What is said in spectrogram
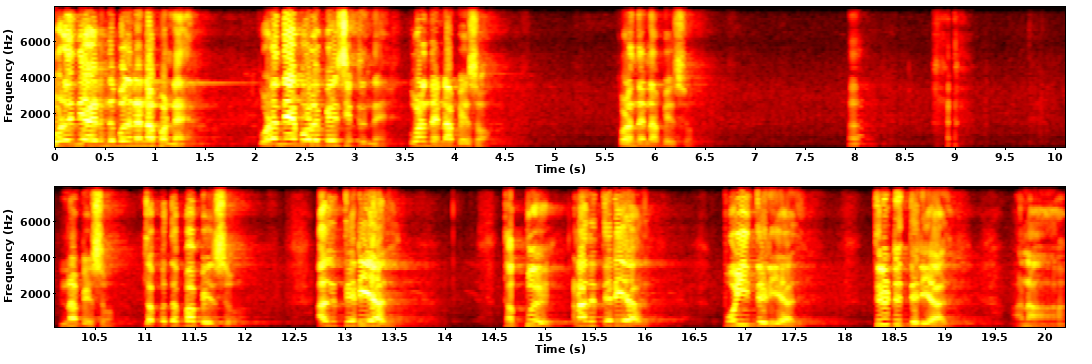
குழந்தையா இருந்தபோது நான் என்ன பண்ணேன்? குழந்தைய போல பேசிகிட்டு இருந்தேன். குழந்தை என்ன பேசும்? குழந்தை என்ன பேசும்? என்ன பேசும்? தப்பு தப்பாக பேசும். அது தெரியாது. தப்பு ஆனால் அது தெரியாது. பொய் தெரியாது. திருட்டு தெரியாது. ஆனால்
